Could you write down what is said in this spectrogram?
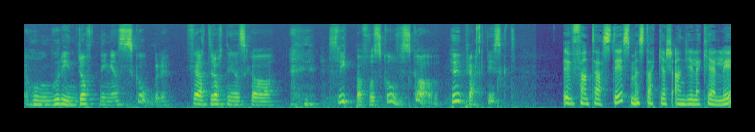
hon går in drottningens skor för att drottningen ska slippa få skoskav. Hur praktiskt? Eh, fantastiskt, men stackars Angela Kelly.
